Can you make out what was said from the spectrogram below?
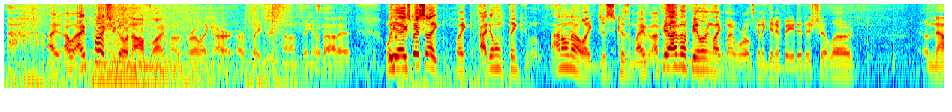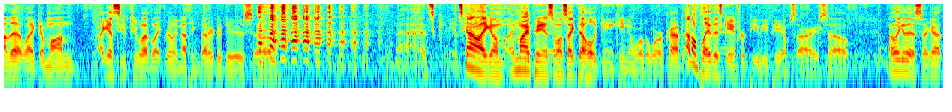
I, I I probably should go into offline mode for like our our playthroughs. Now I'm thinking about it. Well, yeah, especially like like I don't think I don't know like just because my I feel I have a feeling like my world's gonna get invaded a shitload. Now that like I'm on, I guess these people have like really nothing better to do. So. Nah, it's it's kind of like um in my opinion it's almost like the whole ganking in World of Warcraft. I don't play this game for PvP. I'm sorry. So, oh look at this. I got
